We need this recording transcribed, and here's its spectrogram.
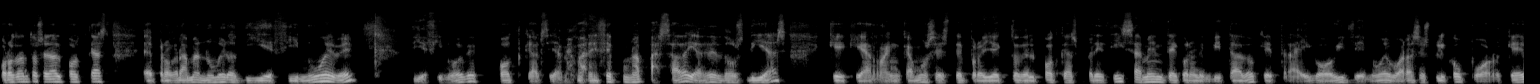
Por lo tanto, será el podcast, eh, programa número 19 19 podcasts. Ya me parece una pasada y hace dos días que, que, arrancamos este proyecto del podcast precisamente con el invitado que traigo hoy de nuevo. Ahora os explico por qué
